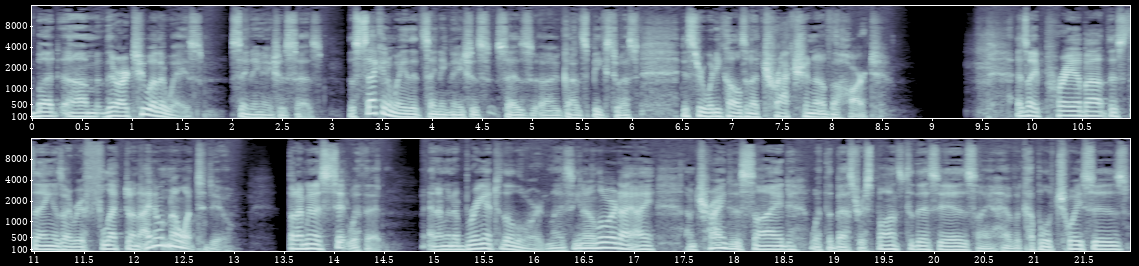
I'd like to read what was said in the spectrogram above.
But um, there are two other ways, St. Ignatius says. The second way that St. Ignatius says uh, God speaks to us is through what he calls an attraction of the heart. As I pray about this thing, as I reflect on, I don't know what to do, but I'm going to sit with it and I'm going to bring it to the Lord. And I say, you know, Lord, I, I I'm trying to decide what the best response to this is. I have a couple of choices.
